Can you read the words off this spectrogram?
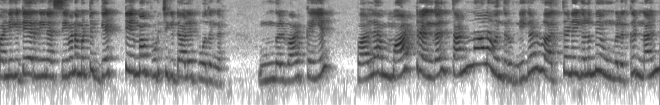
பண்ணிக்கிட்டே இருந்தீங்கன்னா சிவனை மட்டும் கெட்டியமாக பிடிச்சிக்கிட்டாலே போதுங்க. உங்கள் வாழ்க்கையில் பல மாற்றங்கள் தன்னால் வந்துடும் நிகழ்வு அத்தனைகளுமே உங்களுக்கு நல்ல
